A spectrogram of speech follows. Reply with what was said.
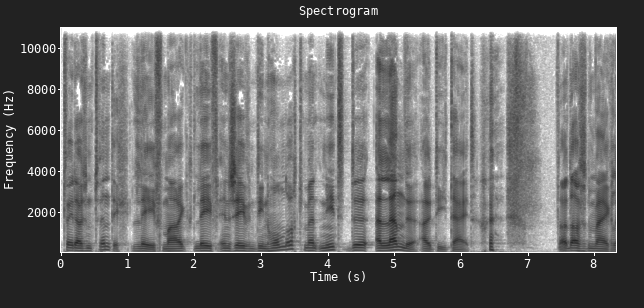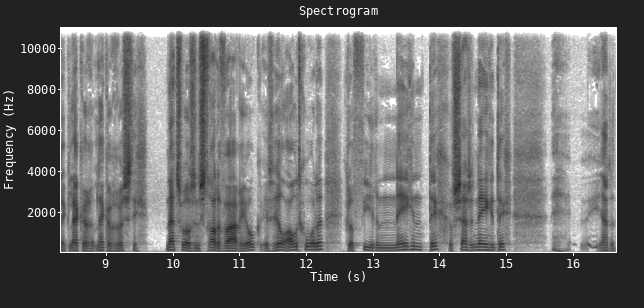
2020 leef, maar ik leef in 1700 met niet de ellende uit die tijd. dat, dat, is het eigenlijk. Lekker, lekker rustig. Net zoals in Stradivari ook. Is heel oud geworden. Ik geloof 94 of 96. Ja, dat,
